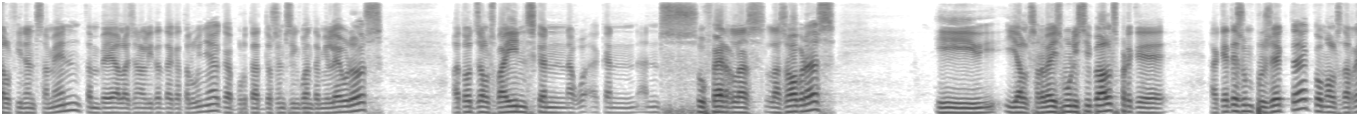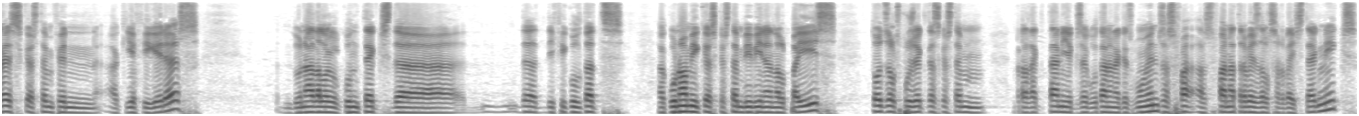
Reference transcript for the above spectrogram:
del finançament, també a la Generalitat de Catalunya, que ha aportat 250.000 euros, a tots els veïns que han, que han, han sofert les, les obres i, i els serveis municipals, perquè aquest és un projecte, com els darrers que estem fent aquí a Figueres, donat el context de, de dificultats econòmiques que estem vivint en el país, tots els projectes que estem redactant i executant en aquests moments es, fa, es fan a través dels serveis tècnics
